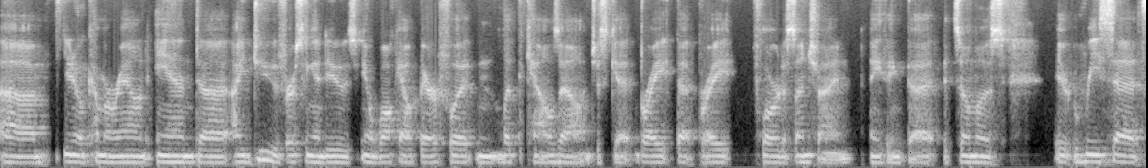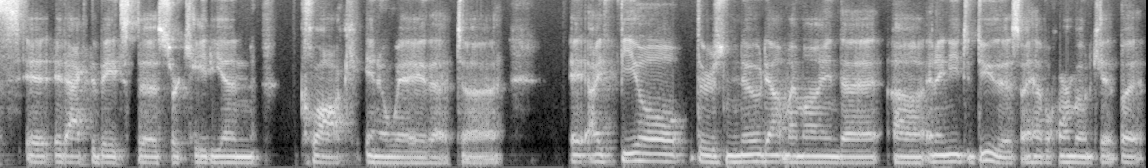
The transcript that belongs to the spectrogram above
um, you know, come around. And uh, I do the first thing I do is you know walk out barefoot and let the cows out and just get bright that bright Florida sunshine. I think that it's almost it resets, it, it activates the circadian clock in a way that uh, it, I feel there's no doubt in my mind that, uh, and I need to do this. I have a hormone kit, but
